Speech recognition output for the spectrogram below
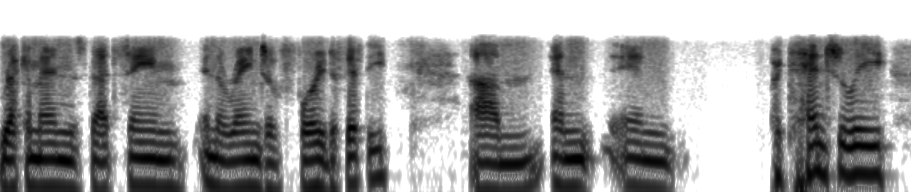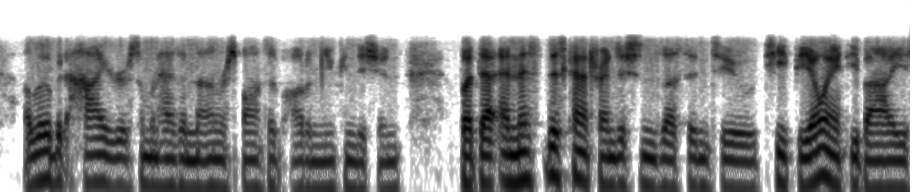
recommends that same in the range of 40 to 50, um, and and potentially a little bit higher if someone has a non-responsive autoimmune condition. But that and this this kind of transitions us into TPO antibodies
